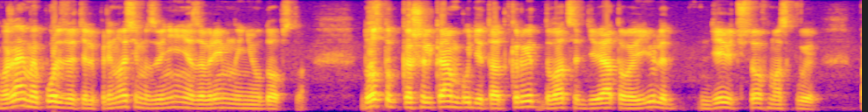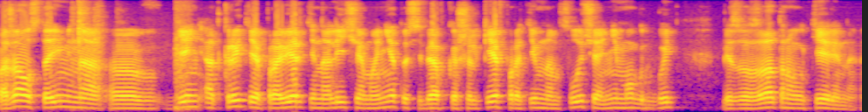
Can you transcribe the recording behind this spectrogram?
Уважаемые пользователи, приносим извинения за временные неудобства. Доступ к кошелькам будет открыт 29 июля 9 часов Москвы. Пожалуйста, именно э, в день открытия проверьте наличие монет у себя в кошельке, в противном случае они могут быть безвозвратно утеряны.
